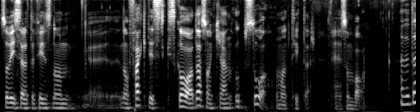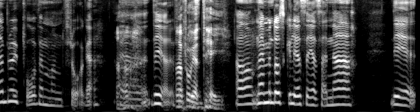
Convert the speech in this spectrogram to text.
som visar att det finns någon, eh, någon faktisk skada som kan uppstå om man tittar eh, som barn? Ja, det där beror ju på vem man frågar. Aha. Eh, det gör det jag frågar dig, Ja, nej men då skulle jag säga så här, nej, det,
